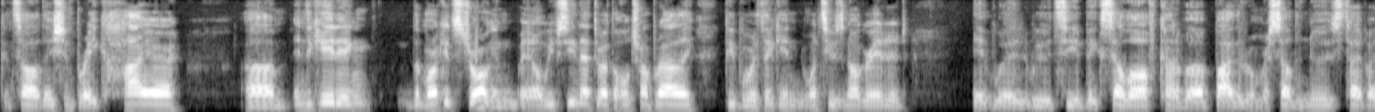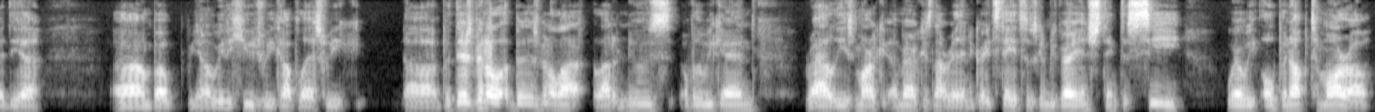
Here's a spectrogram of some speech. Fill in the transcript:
consolidation break higher, um, indicating the market's strong, and you know we've seen that throughout the whole Trump rally. People were thinking once he was inaugurated, it would we would see a big sell off, kind of a buy the rumor, sell the news type idea. Um, but you know we had a huge week up last week. Uh, but there's been a there's been a lot a lot of news over the weekend. Rallies, market America's not really in a great state, so it's going to be very interesting to see where we open up tomorrow.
